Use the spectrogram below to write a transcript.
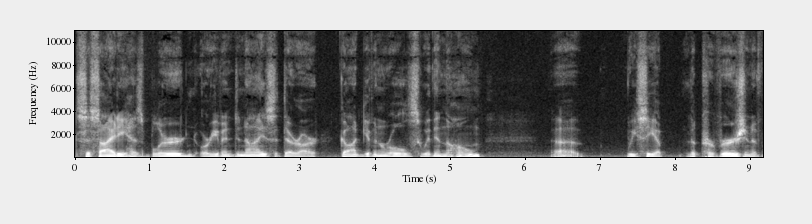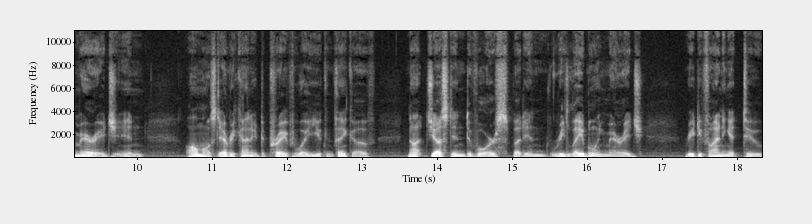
society has blurred or even denies that there are God given roles within the home. Uh, we see a, the perversion of marriage in almost every kind of depraved way you can think of, not just in divorce, but in relabeling marriage, redefining it to,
